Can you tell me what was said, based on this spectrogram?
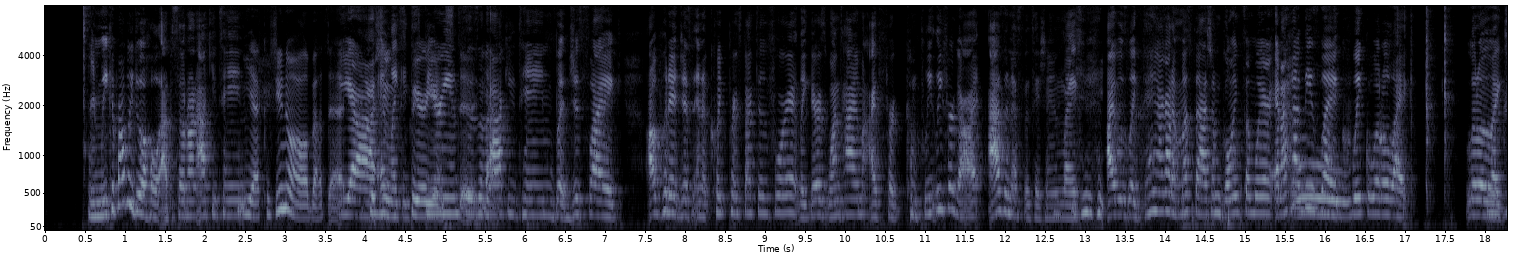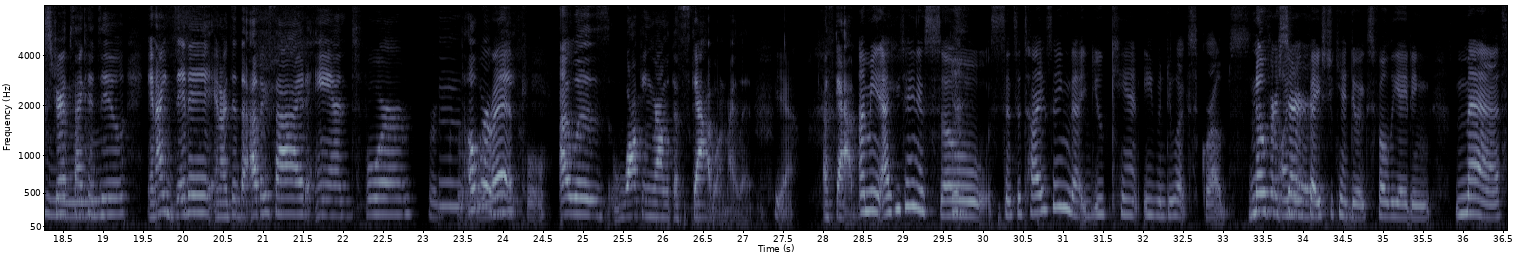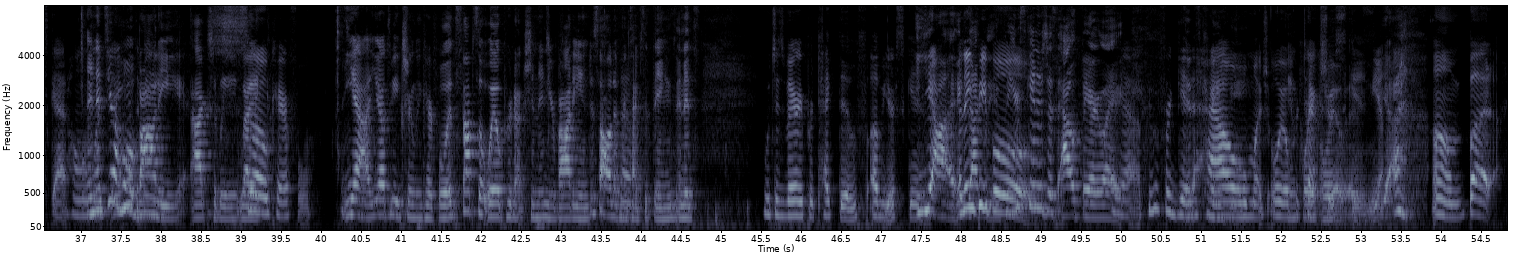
and we could probably do a whole episode on Accutane. Yeah, because you know all about that. Yeah, and like experiences it, of yeah. Accutane, but just like I'll put it just in a quick perspective for it. Like there's one time I for completely forgot as an esthetician. Like I was like, dang, I got a mustache. I'm going somewhere, and I had Ooh. these like quick little like little like mm-hmm. strips I could do, and I did it, and I did the other side, and for mm, over a week, I was walking around with a scab on my lip. Yeah a scab. I mean, Accutane is so sensitizing that you can't even do like scrubs. No, for on sure. Your face, you can't do exfoliating mask at home, and like, it's your whole body. Actually, like, so careful. Yeah, you have to be extremely careful. It stops the oil production in your body and just all different yeah. types of things, and it's which is very protective of your skin. Yeah, exactly. I think people so your skin is just out there like yeah. People forget how much oil protects your skin. Yeah. yeah. Um, but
